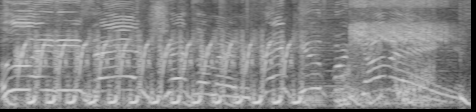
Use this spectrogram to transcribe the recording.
Ladies and gentlemen, thank you for coming.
